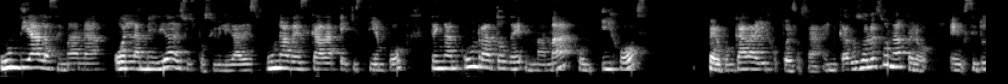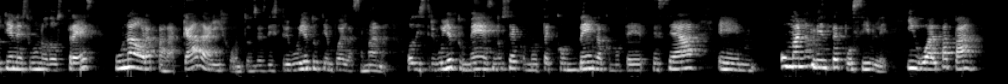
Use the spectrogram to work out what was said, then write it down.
un día a la semana o en la medida de sus posibilidades, una vez cada X tiempo, tengan un rato de mamá con hijos pero con cada hijo, pues, o sea, en mi caso solo es una, pero eh, si tú tienes uno, dos, tres, una hora para cada hijo. Entonces distribuye tu tiempo de la semana o distribuye tu mes, no sé, como te convenga, como te, sea em, humanamente posible. Igual papá,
